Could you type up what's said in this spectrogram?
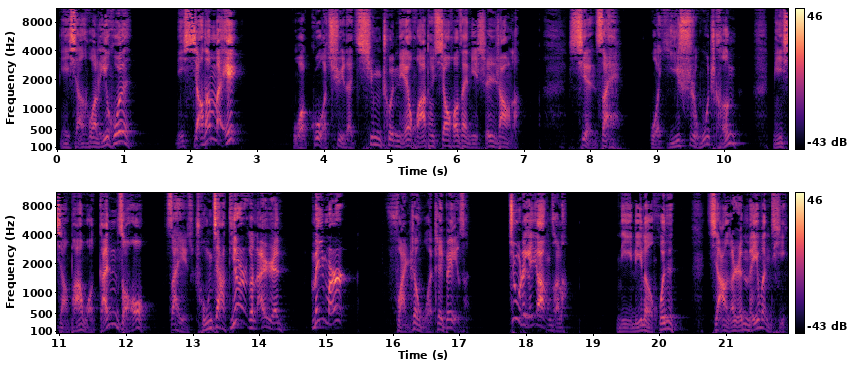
你想和我离婚？你想得美！”我过去的青春年华都消耗在你身上了，现在我一事无成，你想把我赶走，再重嫁第二个男人，没门儿！反正我这辈子就这个样子了。你离了婚，嫁个人没问题，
